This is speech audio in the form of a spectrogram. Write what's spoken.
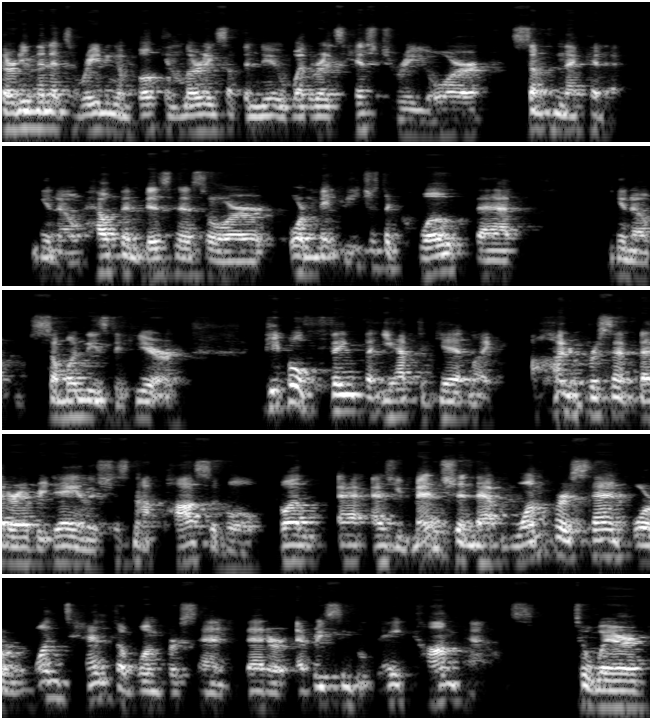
30 minutes reading a book and learning something new whether it's history or something that could you know help in business or or maybe just a quote that you know someone needs to hear people think that you have to get like 100% better every day and it's just not possible. But as you mentioned that 1% or one tenth of 1% better every single day compounds to where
